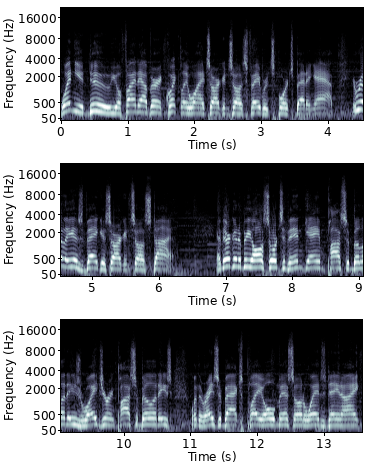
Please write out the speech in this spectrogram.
when you do, you'll find out very quickly why it's Arkansas's favorite sports betting app. It really is Vegas, Arkansas style. And there are going to be all sorts of in-game possibilities, wagering possibilities when the Razorbacks play Ole Miss on Wednesday night.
